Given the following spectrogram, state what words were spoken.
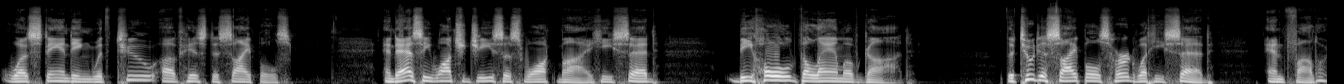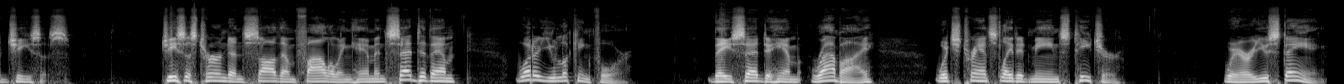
was standing with two of his disciples and as he watched Jesus walk by, he said, Behold the Lamb of God. The two disciples heard what he said and followed Jesus. Jesus turned and saw them following him and said to them, What are you looking for? They said to him, Rabbi, which translated means teacher, where are you staying?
